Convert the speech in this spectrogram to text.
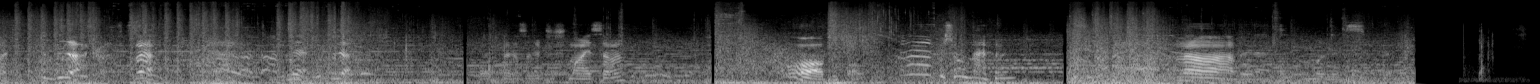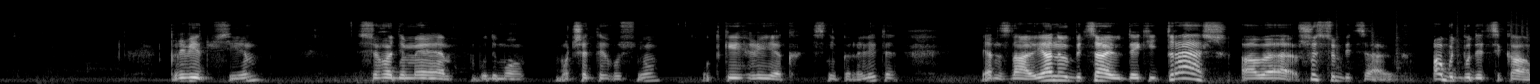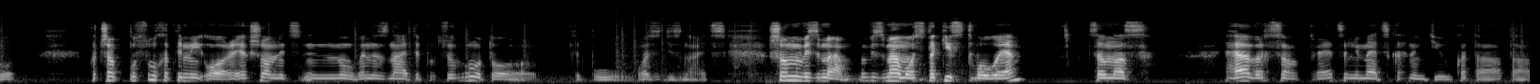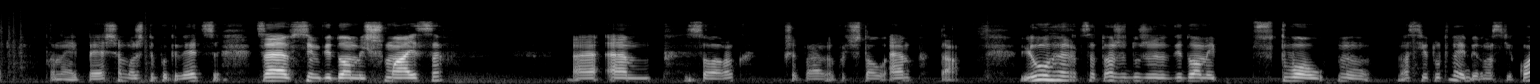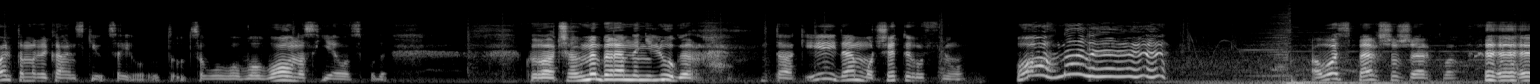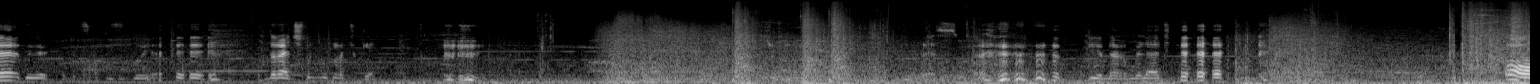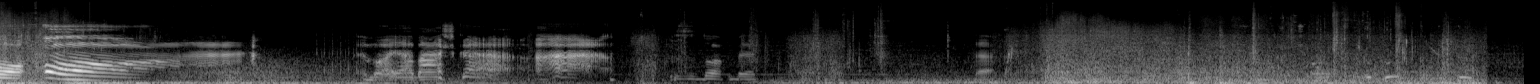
мать? Бля! Бля, ну куди? Я перезаряджу шмайсера. О, попав. А, пішов нахер. На, блядь, молись. Привіт усім. Сьогодні ми будемо мочити русню у такій грі, як Elite. Я не знаю, я не обіцяю дикий треш, але щось обіцяю. Мабуть, буде цікаво. Хоча б послухати мій ор. Якщо не, ну, ви не знаєте про цю гру, то, типу, ось дізнаєтесь. Що ми візьмемо? Ми візьмемо ось такі стволи. Це у нас Гевер 43, це німецька гвинтівка, та, та. Про неї пише, можете подивитися. Це всім відомий Шмайсер. Е, МП-40, якщо правильно прочитав, МП, так. Люгер це теж дуже відомий ствол. Ну, у нас є тут вибір, у нас є кольт американський, цей, це во у нас є, господи. Коротше, ми беремо нині люгер. Так, і йдемо мочити русню. Погнали! А ось перша жертва. Хе-хе-хе, це. До речі, тут будуть матюки. Підар, блядь. О! О! Моя башка! А! Здох, блядь. Так.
